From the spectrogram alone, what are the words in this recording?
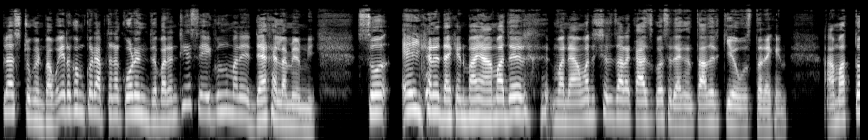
প্লাস টোকেন পাবো। এরকম করে আপনারা করে নিতে পারেন, ঠিক আছে? এইগুলো মানে দেখালাম এমনি সো এইখানে দেখেন ভাই, আমাদের মানে আমাদের সাথে যারা কাজ করছে, দেখেন তাদের কি অবস্থা দেখেন। আমার তো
